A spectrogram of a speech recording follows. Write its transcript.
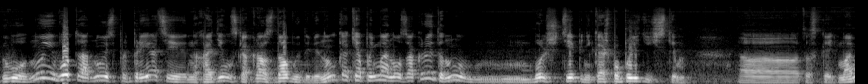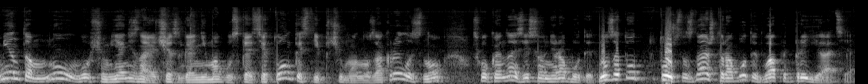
Вот. Ну и вот одно из предприятий находилось как раз в Давыдове. Ну, как я понимаю, оно закрыто, ну, в большей степени, конечно, по политическим э, так сказать, моментом. Ну, в общем, я не знаю, честно говоря, не могу сказать всех тонкостей, почему оно закрылось, но, сколько я знаю, здесь оно не работает. Но зато точно знаю, что работает два предприятия.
